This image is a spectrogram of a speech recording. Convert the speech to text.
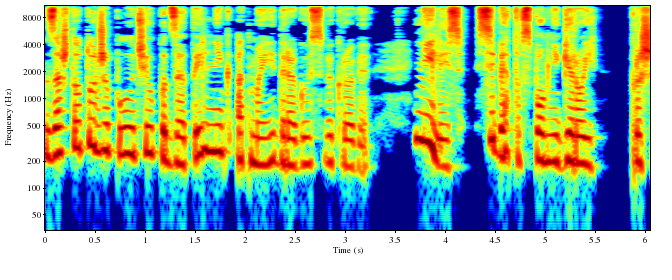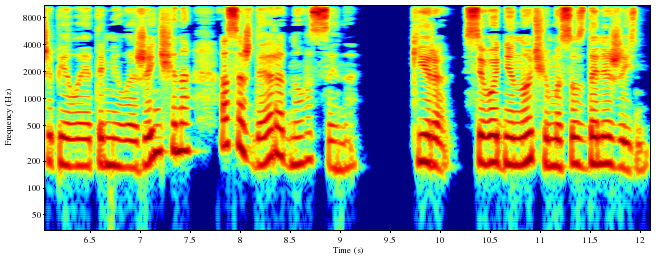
за что тут же получил подзатыльник от моей дорогой свекрови. «Не лезь, себя-то вспомни, герой!» – прошипела эта милая женщина, осаждая родного сына. «Кира, сегодня ночью мы создали жизнь»,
